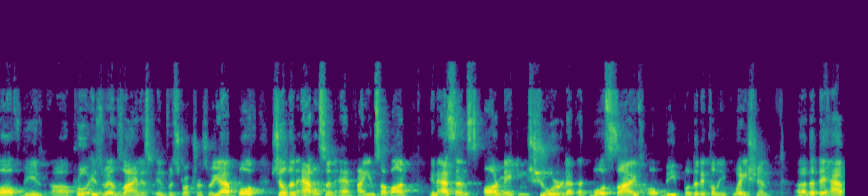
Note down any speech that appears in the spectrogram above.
of the uh, pro-Israel Zionist infrastructure. So you have both Sheldon Adelson and Haim Saban, in essence, are making sure that at both sides of the political equation, uh, that they have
